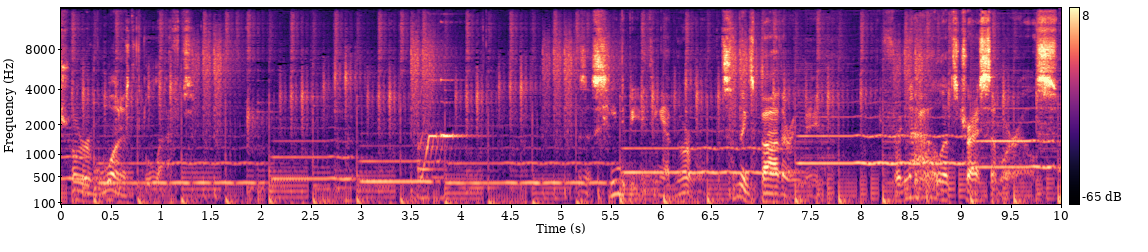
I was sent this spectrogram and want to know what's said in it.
Control room one is to the left. Doesn't seem to be anything abnormal, something's bothering me. Let's try somewhere else.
